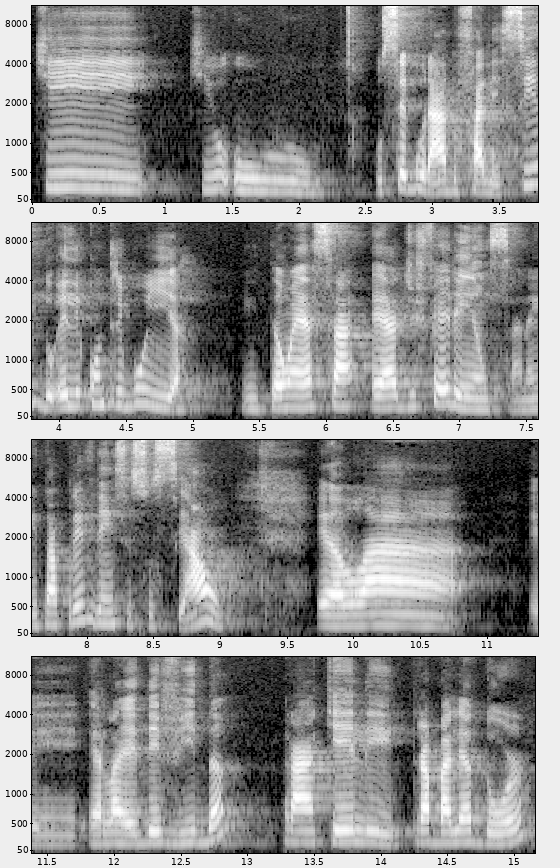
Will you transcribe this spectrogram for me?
que, que o, o segurado falecido, ele contribuía. Então, essa é a diferença. Né? Então, a Previdência Social, ela é, ela é devida para aquele trabalhador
